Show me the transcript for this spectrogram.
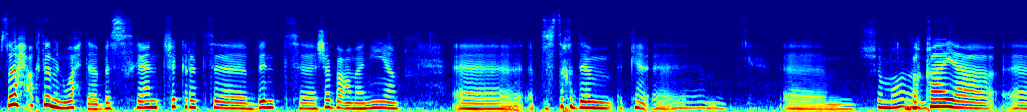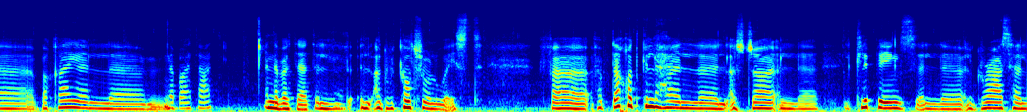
بصراحة أكثر من وحدة بس كانت فكرة آه بنت آه شابه عمانية آه بتستخدم شو بقايا آه، بقايا النباتات. النباتات ال agricultural waste فبتاخذ كل هالاشجار ال clippings ال grass كل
